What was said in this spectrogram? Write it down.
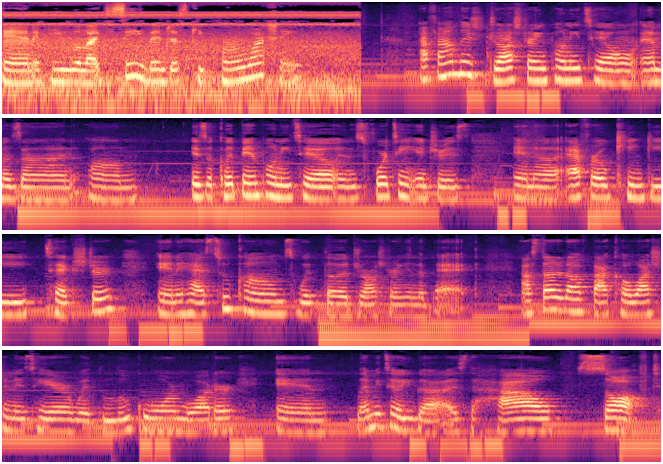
and if you would like to see, then just keep on watching. I found this drawstring ponytail on Amazon. Um, is a clip-in ponytail and it's 14 inches and a afro kinky texture and it has two combs with the drawstring in the back. I started off by co-washing his hair with lukewarm water and let me tell you guys how soft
